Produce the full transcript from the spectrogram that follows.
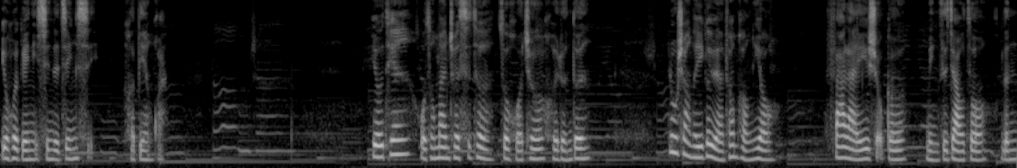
又会给你新的惊喜和变化。有天，我从曼彻斯特坐火车回伦敦，路上的一个远方朋友发来一首歌，名字叫做《London》。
